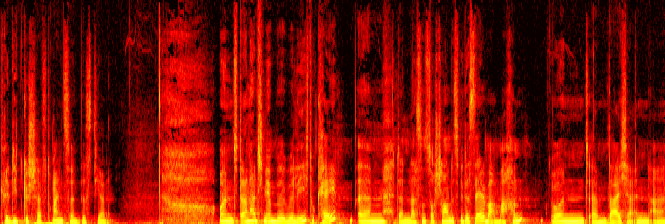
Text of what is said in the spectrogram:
Kreditgeschäft rein zu investieren. Und dann hatte ich mir überlegt, okay, ähm, dann lass uns doch schauen, dass wir das selber machen. Und ähm, da ich ja in äh, äh,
